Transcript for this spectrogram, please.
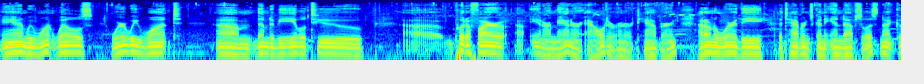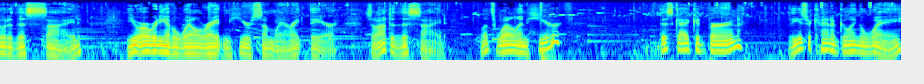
And we want wells where we want um, them to be able to put a fire uh, in our manor out or in our tavern. I don't know where the, the tavern's going to end up, so let's not go to this side. You already have a well right in here somewhere, right there. So out to this side. Let's well in here. This guy could burn. These are kind of going away.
